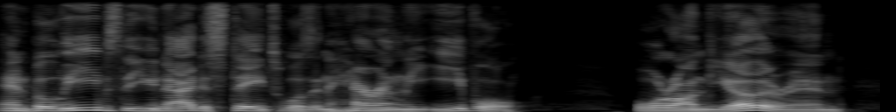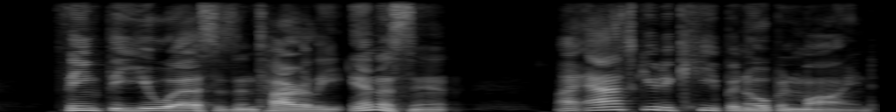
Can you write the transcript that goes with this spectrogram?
and believes the United States was inherently evil, or on the other end, think the US is entirely innocent, I ask you to keep an open mind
